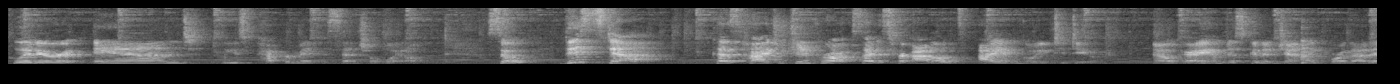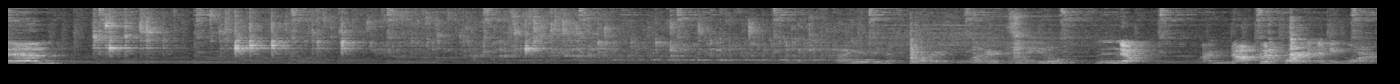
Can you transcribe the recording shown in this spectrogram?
glitter, and we use peppermint essential oil. So this step, because hydrogen peroxide is for adults, I am going to do. Okay, I'm just gonna gently pour that in. Are you gonna pour in water too? No, I'm not gonna pour in any water.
